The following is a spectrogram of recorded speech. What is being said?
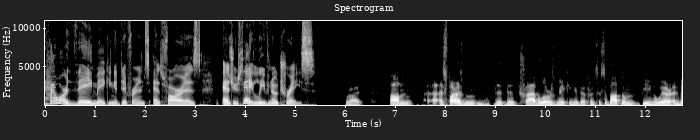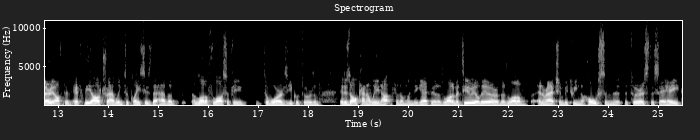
How are they making a difference as far as, as you say, leave no trace? Right. Um, as far as the, the travelers making a difference, it's about them being aware. And very often, if they are traveling to places that have a, a lot of philosophy towards ecotourism, it is all kind of laid out for them when they get there. There's a lot of material there. There's a lot of interaction between the hosts and the, the tourists to say, hey,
